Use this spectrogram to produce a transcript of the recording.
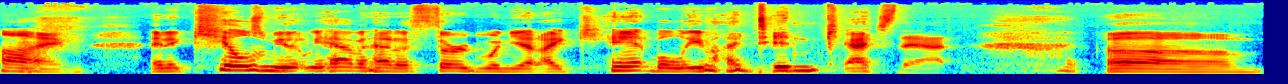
time, and it kills me that we haven't had a third one yet. I can't believe I didn't catch that. Um,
